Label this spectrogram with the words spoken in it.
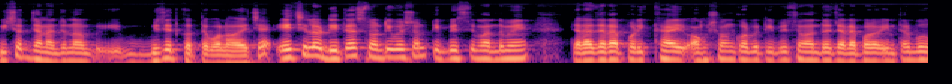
বিশদ জানার জন্য ভিজিট করতে বলা হয়েছে। এই ছিল ডিটেলস নোটিফিকেশন টিপিএসসির মাধ্যমে যারা যারা পরীক্ষায় অংশগ্রহণ করবে টিপিএসসির মাধ্যমে, যারা পরে ইন্টারভিউ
